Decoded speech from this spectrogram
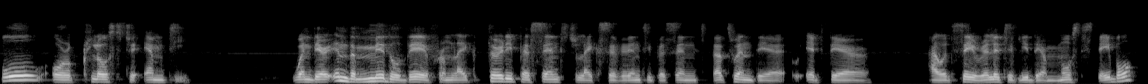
full or close to empty. When they're in the middle there from like 30% to like 70%, that's when they're at their, I would say, relatively their most stable.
